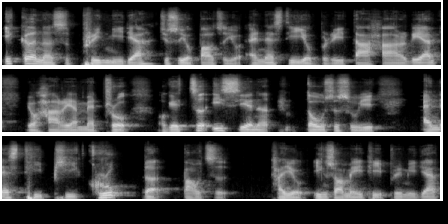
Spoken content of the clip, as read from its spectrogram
一个呢是 Print Media，就是有报纸，有 NST，有 Berita Harian，有 Harian Metro，OK，这一些呢都是属于 NSTP Group 的报纸。它有印刷媒体 Print Media，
